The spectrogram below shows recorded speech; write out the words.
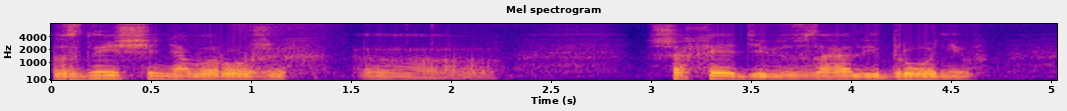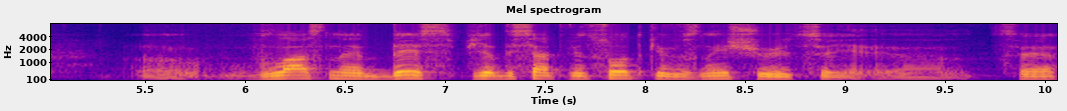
знищення ворожих е, шахедів, взагалі дронів. Е, Власне, десь 50% знищується е, це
